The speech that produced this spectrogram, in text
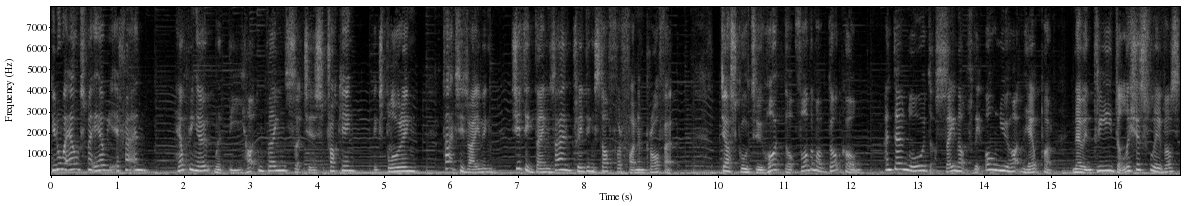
You know what else might help you to fit in? Helping out with the Hutton things such as trucking, exploring, taxi driving, shooting things, and trading stuff for fun and profit. Just go to hot.forthemug.com and download or sign up for the all new Hutton Helper, now in three delicious flavours,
